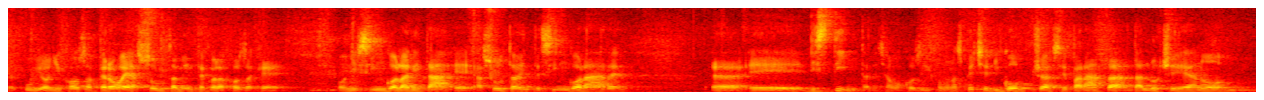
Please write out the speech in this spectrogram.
per cui ogni cosa però è assolutamente quella cosa che è. Ogni singolarità è assolutamente singolare eh, e distinta, diciamo così, come una specie di goccia separata dall'oceano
